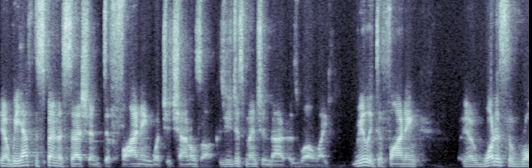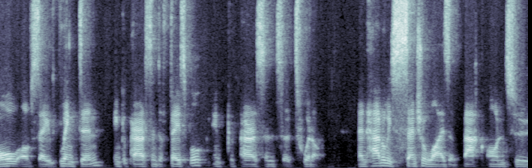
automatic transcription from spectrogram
you know, we have to spend a session defining what your channels are because you just mentioned that as well, like really defining you know what is the role of say linkedin in comparison to facebook in comparison to twitter? And how do we centralize it back onto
